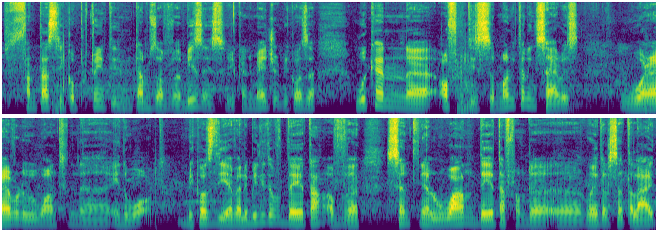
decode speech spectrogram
fantastic opportunity in terms of uh, business, you can imagine, because uh, we can uh, offer this monitoring service wherever we want in, in, the world. Because the availability of data, of Sentinel-1 data from the radar satellite,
